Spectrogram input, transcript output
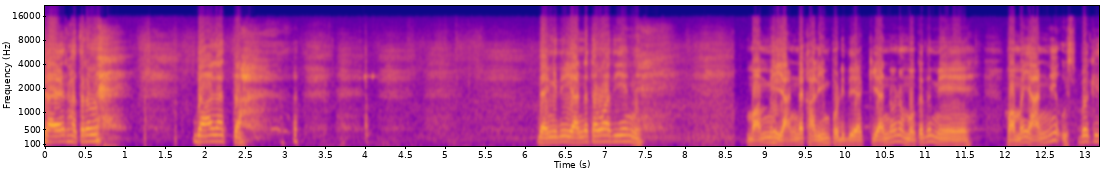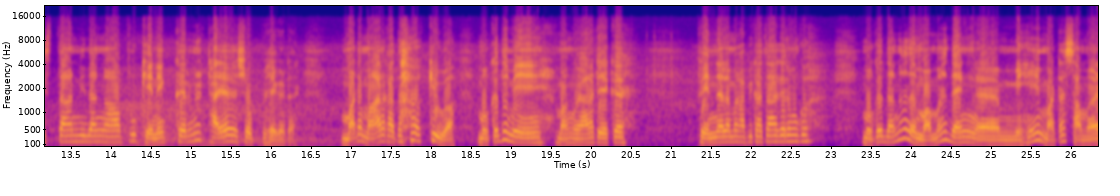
ටයර් හතරම දාගත්තා. දැන් ඉතින් යන්න තමා තියෙන්නේ. මම මේ යන්න කලින් පොඩි දෙයක් කියන්න ඕන. මොකද මේ මම යන්නේ උස්බෙකිස්තාන් ඉඳන් ආපු කෙනෙක් කරන ටයර් ෂොප් එකකට. මට මාර කතාවක් කිව්වා. මොකද මේ මම ඔයාලට ඒක පෙන්නලම අපි කතා කරමුකෝ. මොකද දන්නවද මම දැන් මෙහෙ මට සමර්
